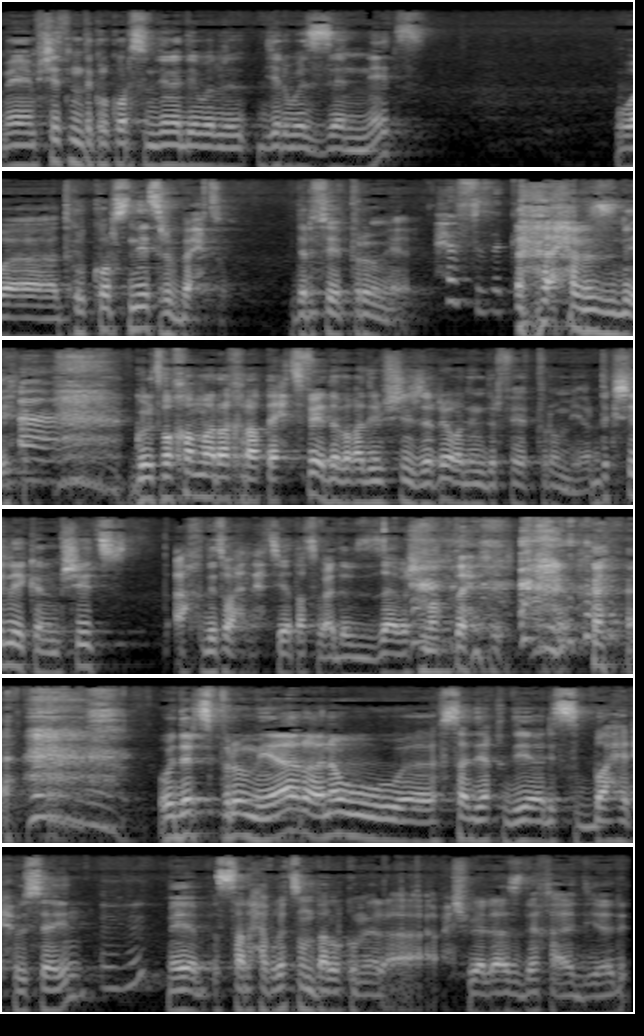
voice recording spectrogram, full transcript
mais مشيت لذاك ال course المدينة ديال ديال وزان نيت. وداك ال course نيت ربحته. درت فيه premier حفزك حفزني آه. قلت واخا مرة أخرى طيحت فيه دابا غادي نمشي نجري وغادي ندير فيه premier داك الشيء اللي كان مشيت أخذت واحد الاحتياطات بعدا بزاف باش ما نطيحش. ودرت premier أنا والصديق ديالي الصباحي الحسين. mais الصراحة بغيت نهضر لكم على واحد شوية على الاصدقاء ديالي.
